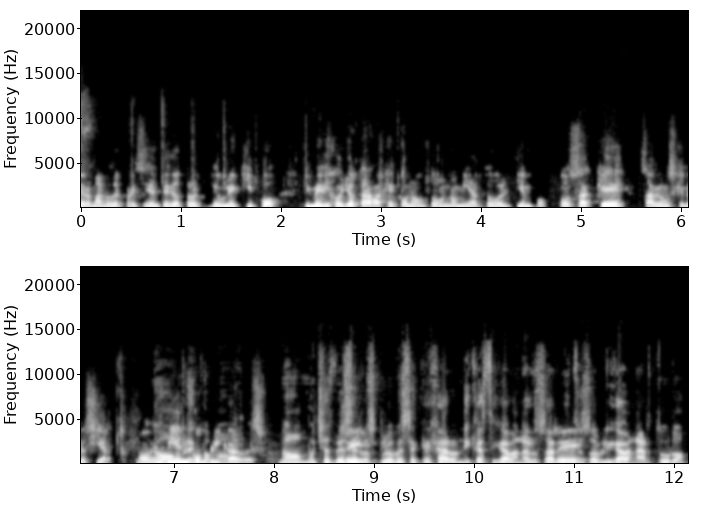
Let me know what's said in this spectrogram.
hermano del presidente de otro de un equipo y me dijo, "Yo trabajé con autonomía todo el tiempo", cosa que sabemos que no es cierto, ¿no? es bien complicado eso. No, muchas veces los clubes se quejaron y castigaban a los árbitros, obligaban a Arturo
